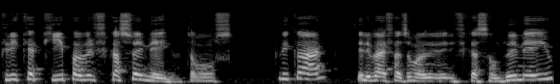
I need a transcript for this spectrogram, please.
clique aqui para verificar seu e-mail. Então, vamos clicar. Ele vai fazer uma verificação do e-mail.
